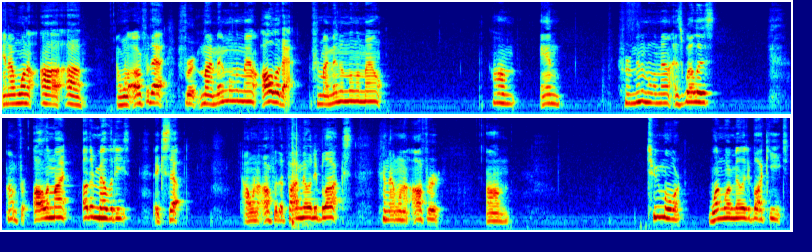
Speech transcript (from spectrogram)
And I want to uh, uh, I want to offer that for my minimum amount. All of that for my minimum amount. Um, and for a minimal amount as well as um, for all of my other melodies except I want to offer the five melody blocks and I want to offer um, two more, one more melody block each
